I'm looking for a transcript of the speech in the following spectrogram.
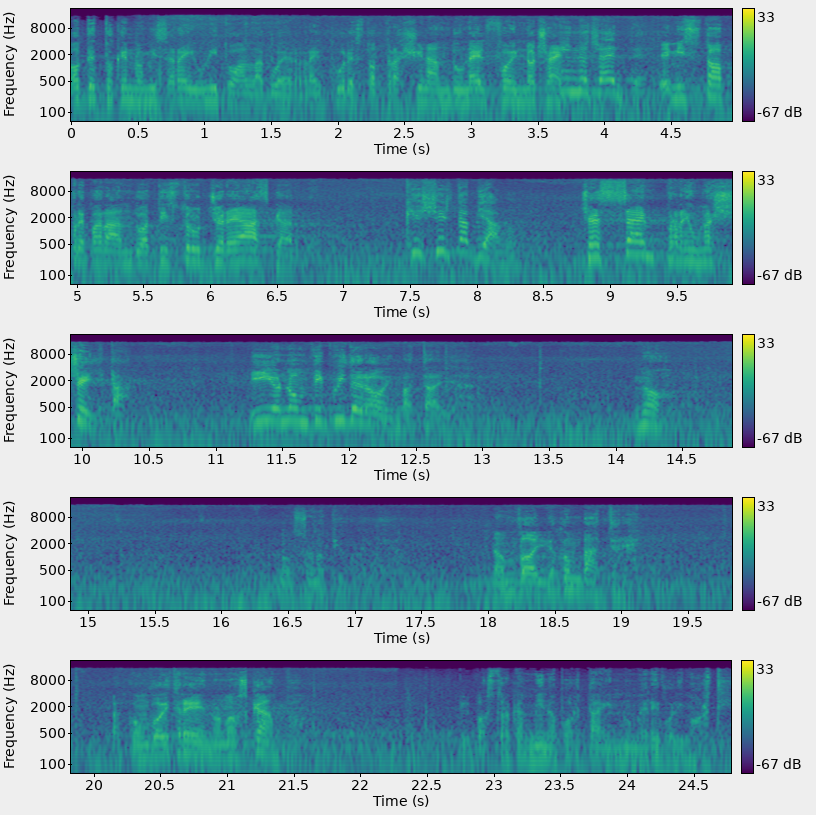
Ho detto che non mi sarei unito alla guerra, eppure sto trascinando un elfo innocente. Innocente! e mi sto preparando a distruggere Asgard. Che scelta abbiamo? C'è sempre una scelta. Io non vi guiderò in battaglia. No. Non sono più quel dio. Non voglio combattere. Ma con voi tre non ho scampo. Il vostro cammino porta a innumerevoli morti,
